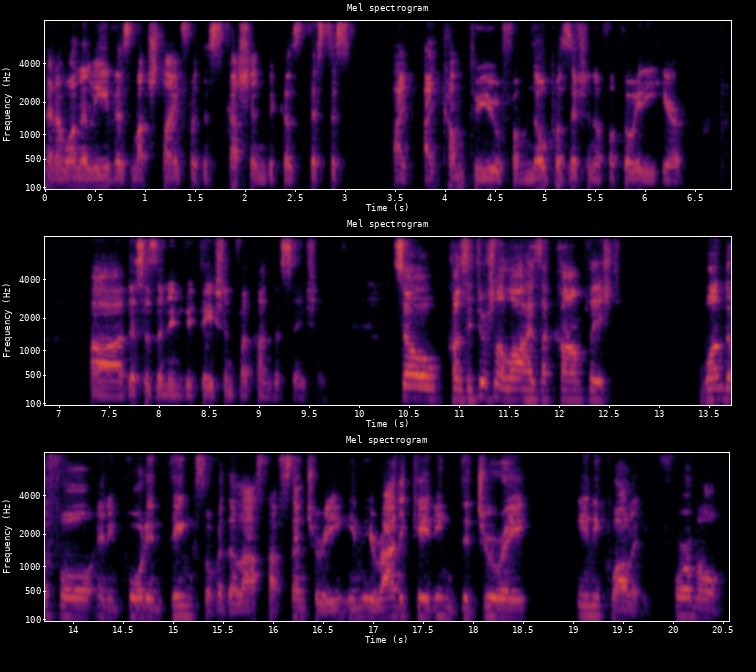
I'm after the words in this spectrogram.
and I want to leave as much time for discussion because this is, I, I come to you from no position of authority here. Uh, this is an invitation for conversation. So constitutional law has accomplished wonderful and important things over the last half century in eradicating de jure inequality, formal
